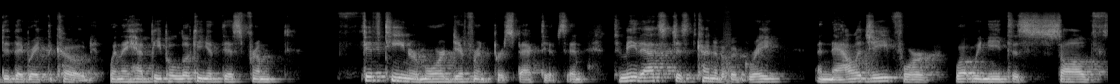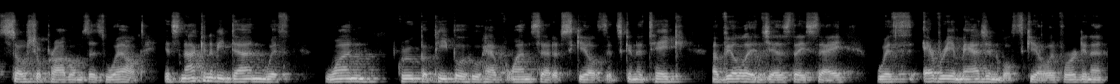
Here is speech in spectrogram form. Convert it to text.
did they break the code when they had people looking at this from 15 or more different perspectives. And to me, that's just kind of a great analogy for what we need to solve social problems as well. It's not going to be done with one group of people who have one set of skills. It's going to take a village, as they say, with every imaginable skill if we're going to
